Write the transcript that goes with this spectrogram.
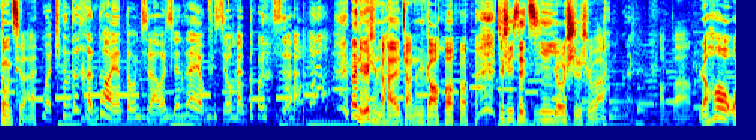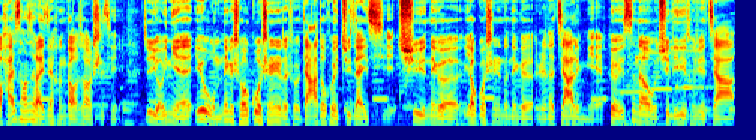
动起来？我真的很讨厌动起来，我现在也不喜欢动起来。那你为什么还长这么高？就是一些基因优势是吧？然后我还想起来一件很搞笑的事情，就有一年，因为我们那个时候过生日的时候，大家都会聚在一起，去那个要过生日的那个人的家里面。有一次呢，我去李李同学家，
